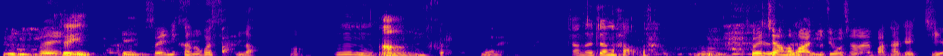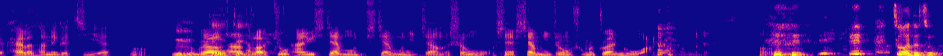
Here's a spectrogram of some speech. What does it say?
嗯，对对对，所以你可能会烦的，嗯。嗯嗯，对，讲的真好，嗯，所以这样的话，你就相当于把他给解开了他那个结，嗯，嗯，就不要让他老纠缠于羡慕羡慕你这样的生活，羡羡慕你这种什么专注啊，这种什么的，啊，坐得住，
